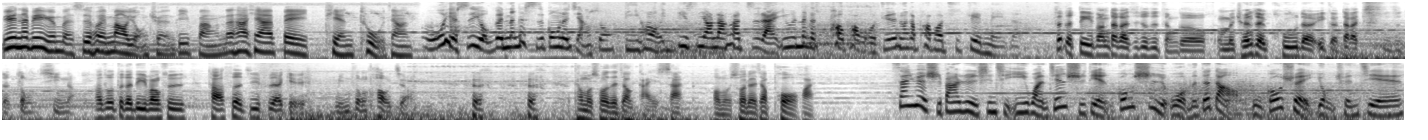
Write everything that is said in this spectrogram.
因为那边原本是会冒涌泉的地方，那它现在被填土这样子。我也是有跟那个施工的讲说，底吼一定是要让它自然，因为那个泡泡，我觉得那个泡泡是最美的。这个地方大概是就是整个我们泉水窟的一个大概池子的中心啊。他说这个地方是他设计是来给民众泡脚，他们说的叫改善，我们说的叫破坏。三月十八日星期一晚间十点，公示我们的岛五沟水涌泉节。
